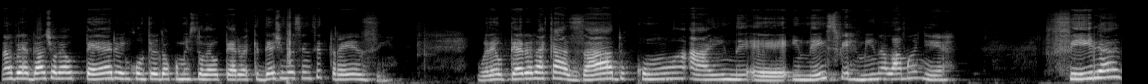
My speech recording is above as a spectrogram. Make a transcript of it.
Na verdade, o Leotério, eu encontrei documentos do Leotério aqui desde 1913. O Leotério era casado com a é, Inês Firmina Lamanier, filha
